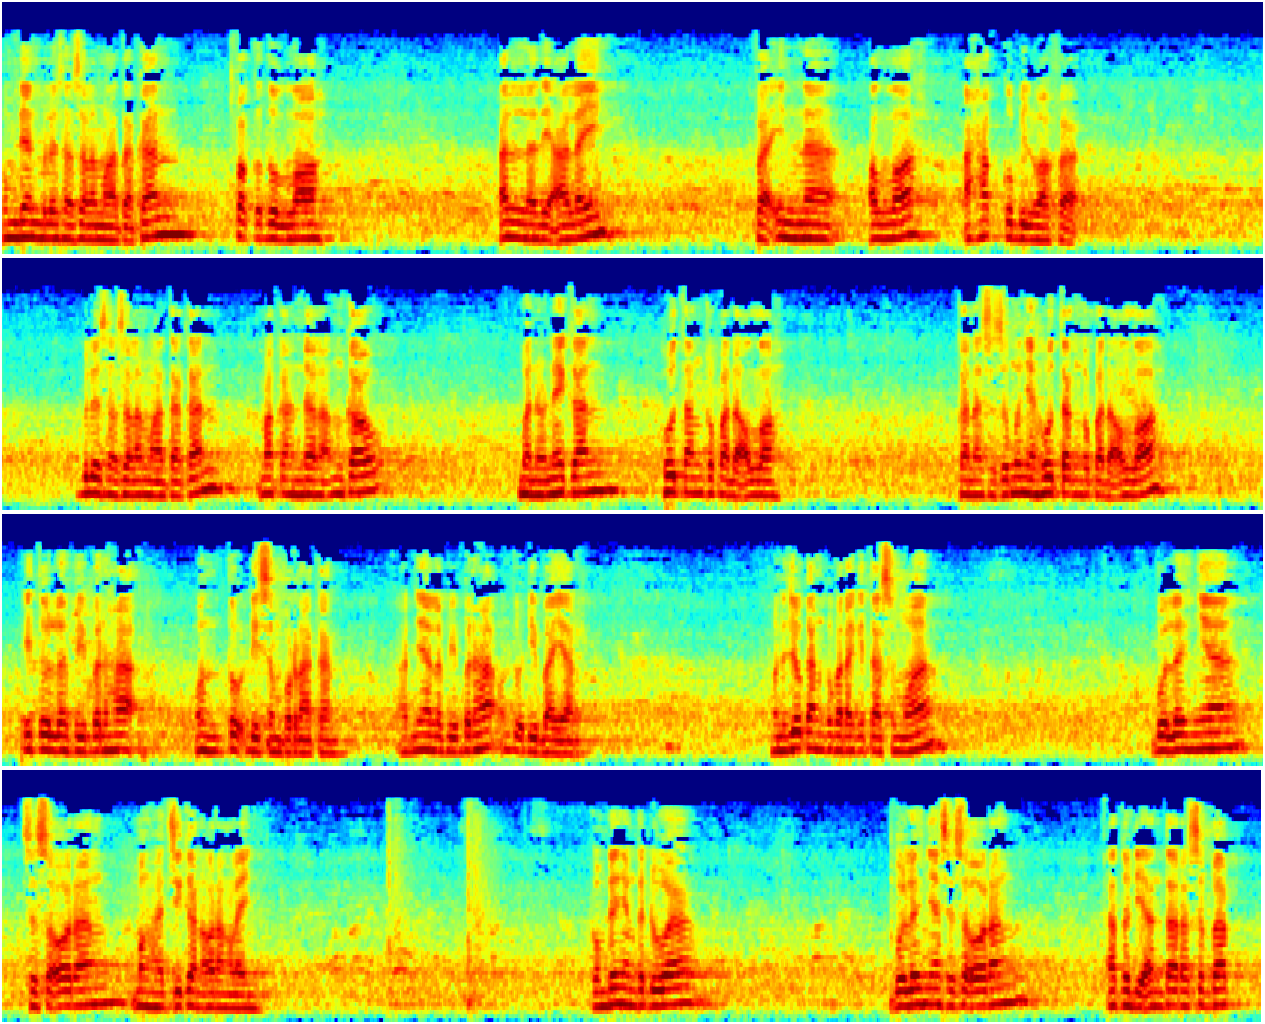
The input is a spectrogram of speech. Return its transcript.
Kemudian beliau SAW mengatakan Faqdullah Alladhi alaih Fa inna Allah Ahakku bil wafa. Beliau SAW mengatakan Maka hendaklah engkau Menunaikan hutang kepada Allah. Karena sesungguhnya hutang kepada Allah itu lebih berhak untuk disempurnakan. Artinya lebih berhak untuk dibayar. Menunjukkan kepada kita semua Bolehnya seseorang menghajikan orang lain. Kemudian yang kedua Bolehnya seseorang Atau di antara sebab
